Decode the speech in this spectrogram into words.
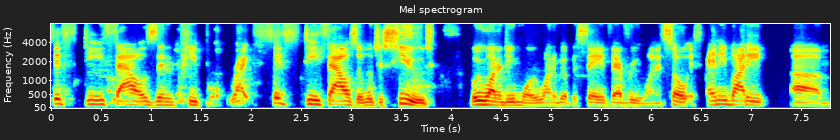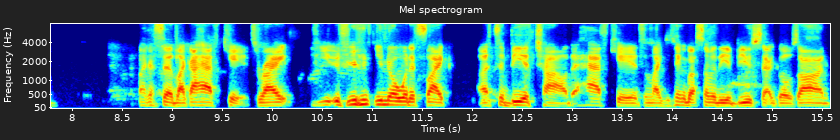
50,000 people, right? 50,000, which is huge. We want to do more. We want to be able to save everyone. And so if anybody, um, like I said, like I have kids, right? If you, you know what it's like uh, to be a child, to have kids, and like you think about some of the abuse that goes on,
